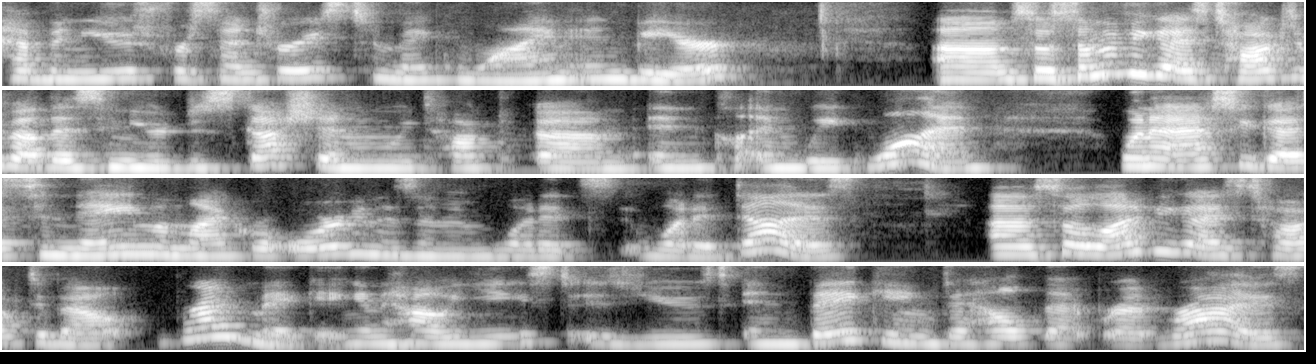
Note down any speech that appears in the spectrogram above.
have been used for centuries to make wine and beer. Um, so some of you guys talked about this in your discussion when we talked um, in, in week one, when I asked you guys to name a microorganism and what it's what it does. Uh, so a lot of you guys talked about bread making and how yeast is used in baking to help that bread rise.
